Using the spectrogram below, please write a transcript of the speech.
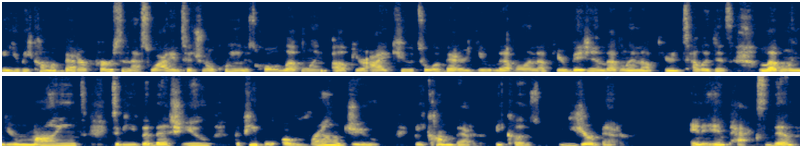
and you become a better person, that's why Intentional Queen is called leveling up your IQ to a better you, leveling up your vision, leveling up your intelligence, leveling your mind to be the best you. The people around you become better because you're better and it impacts them.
